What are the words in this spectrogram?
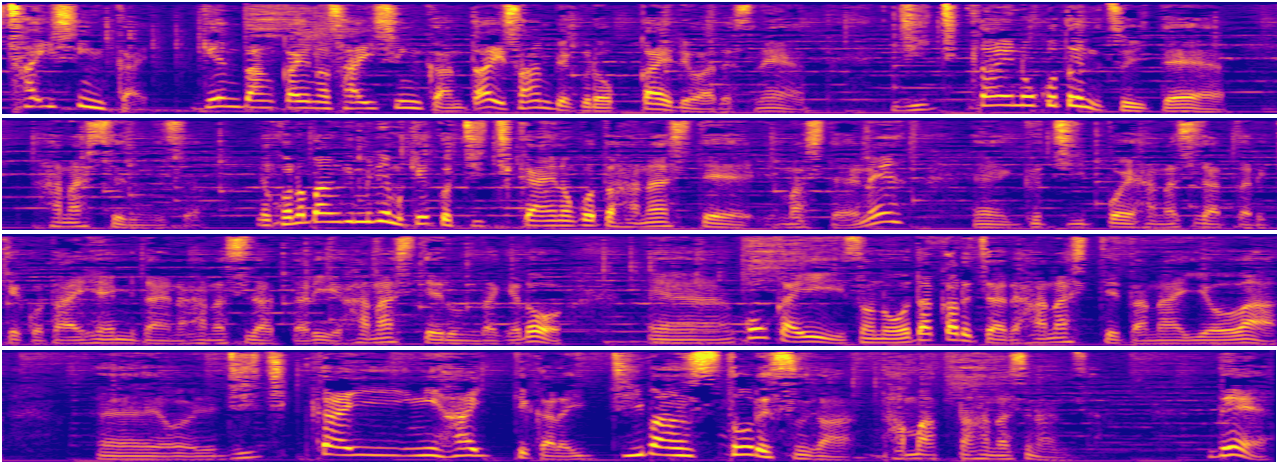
最新回、現段階の最新刊第306回ではですね、自治会のことについて、話してるんですよ。で、この番組でも結構自治会のこと話していましたよね。えー、愚痴っぽい話だったり、結構大変みたいな話だったり、話してるんだけど、えー、今回、その小田カルチャーで話してた内容は、えー、自治会に入ってから一番ストレスが溜まった話なんですよ。で、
